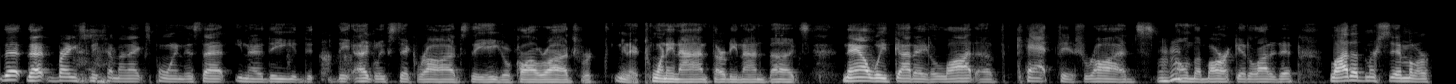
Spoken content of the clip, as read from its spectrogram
that that brings me to my next point is that, you know, the, the, the ugly stik rods, the eagle claw rods were, you know, 29, 39 bucks. Now we've got a lot of catfish rods Mhm. on the market. A lot of it, a lot of them are similar.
